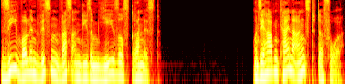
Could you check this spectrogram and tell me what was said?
Sie wollen wissen, was an diesem Jesus dran ist. Und sie haben keine Angst davor,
